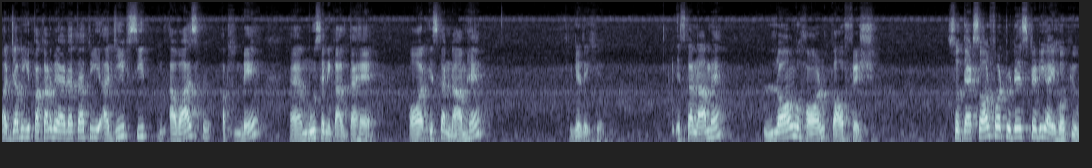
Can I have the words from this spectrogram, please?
और जब ये पकड़ में आ जाता है तो ये अजीब सी आवाज़ अपने मुँह से निकालता है। और इसका नाम है, ये देखिए, इसका नाम है long horn cowfish so that's all for today study I hope you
